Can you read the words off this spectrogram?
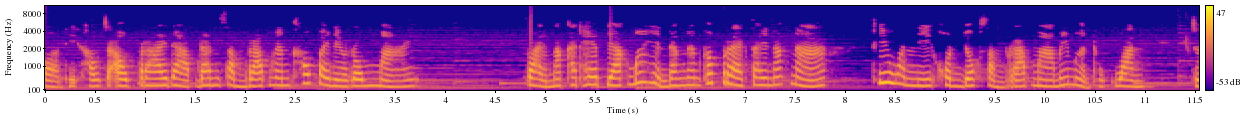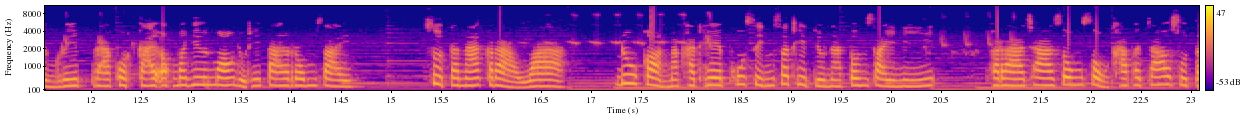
ก่อนที่เขาจะเอาปลายดาบดันสำรับนั้นเข้าไปในร่มไม้ ฝ่ายมัคคเทพยักษ์เมื่อเห็นดังนั้นก็แปลกใจนักหนา ที่วันนี้คนยกสำรับมาไม่เหมือนทุกวัน จึงรีบปรากฏกายออกมายืนมองอยู่ที่ใต้ร่มไทรสุตนะกล่าวว่า ดูก่อนมัคคเทพผู้สิงสถิตอยู่ณต้นไทรนี้ พระราชาทรงส่งข้าพเจ้าสุต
